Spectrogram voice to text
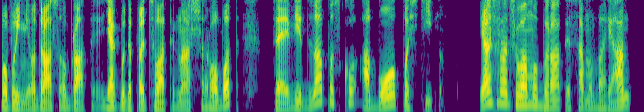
повинні одразу обрати, як буде працювати наш робот. Це від запуску або постійно. Я ж раджу вам обирати саме варіант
